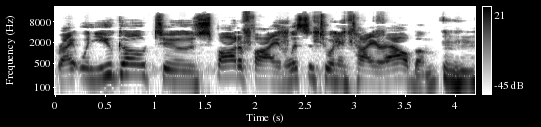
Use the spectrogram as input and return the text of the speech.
right? When you go to Spotify and listen to an entire album, Mhm.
